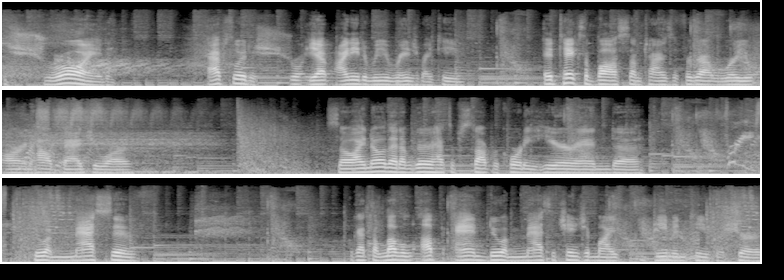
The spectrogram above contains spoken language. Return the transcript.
Destroyed. Absolutely destroy. Yep, I need to rearrange my team. It takes a boss sometimes to figure out where you are and how bad you are. So I know that I'm going to have to stop recording here and uh, do a massive... We got to level up and do a massive change in my demon team for sure.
